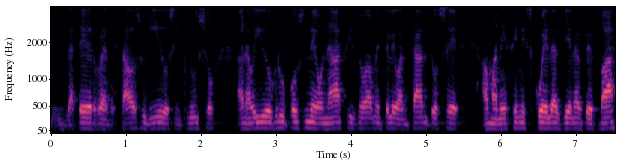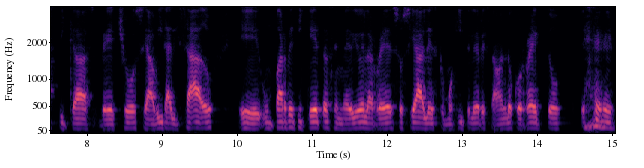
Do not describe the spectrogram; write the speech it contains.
Inglaterra, en Estados Unidos incluso, han habido grupos neonazis nuevamente levantándose, amanecen escuelas llenas de esvásticas, de hecho se ha viralizado eh, un par de etiquetas en medio de las redes sociales, como Hitler estaba en lo correcto, eh,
